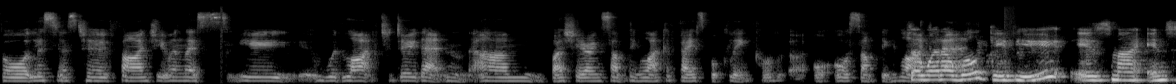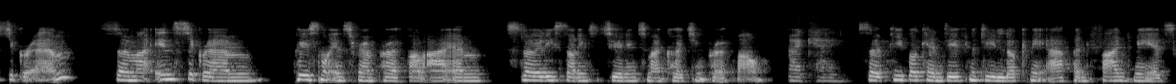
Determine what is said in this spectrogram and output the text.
for listeners to find you unless you would like to do that and, um, by sharing something like a Facebook link or, or, or something like So, what that. I will give you is my Instagram. So, my Instagram, personal Instagram profile, I am slowly starting to turn into my coaching profile. Okay. So, people can definitely look me up and find me. It's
